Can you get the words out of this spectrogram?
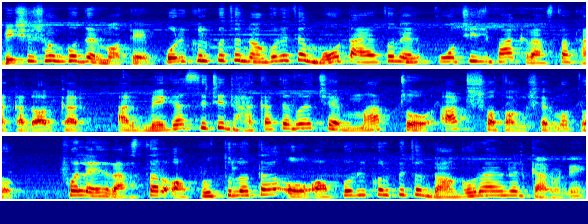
বিশেষজ্ঞদের মতে, পরিকল্পিত নগরীতে মোট আয়তনের পঁচিশ ভাগ রাস্তা থাকা দরকার, আর মেগা সিটি ঢাকাতে রয়েছে মাত্র আট শতাংশের মতো। ফলে রাস্তার অপ্রতুলতা ও অপরিকল্পিত নগরায়নের কারণে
